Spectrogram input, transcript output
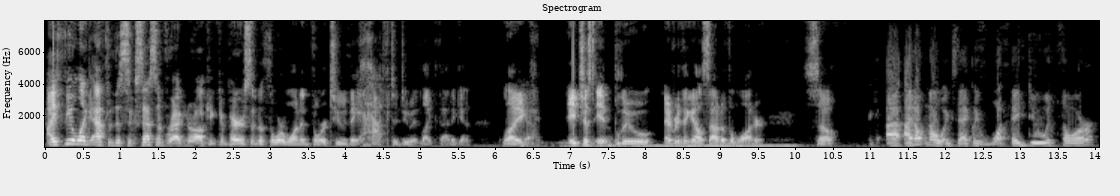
I feel like after the success of Ragnarok in comparison to Thor one and Thor two, they have to do it like that again. Like Yeah. it just it blew everything else out of the water. So I, I don't know exactly what they do with Thor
